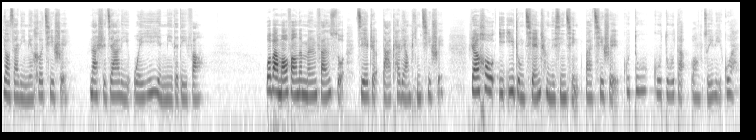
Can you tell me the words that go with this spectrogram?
要在里面喝汽水，那是家里唯一隐秘的地方。我把茅房的门反锁，接着打开两瓶汽水。然后以一种虔诚的心情，把汽水咕嘟咕嘟地往嘴里灌。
